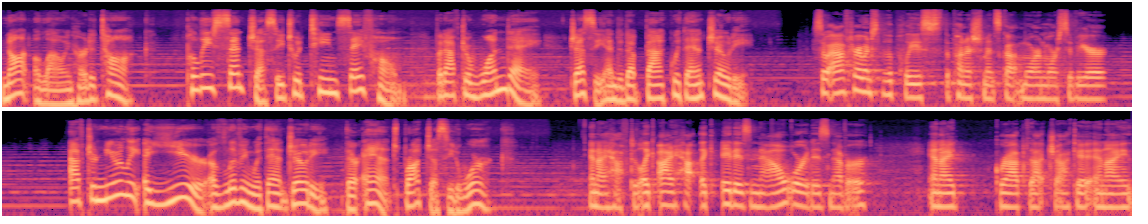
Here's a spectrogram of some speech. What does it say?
not allowing her to talk. Police sent Jesse to a teen safe home, but after one day, Jesse ended up back with Aunt Jodi. So after I went to the police, the punishments got more and more severe. After nearly a year of living with Aunt Jodi, their aunt brought Jesse to work. And I have to, like, I have, like, it is now or it is never. And I grabbed that jacket and I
